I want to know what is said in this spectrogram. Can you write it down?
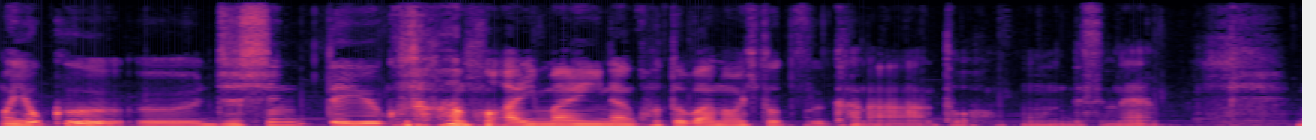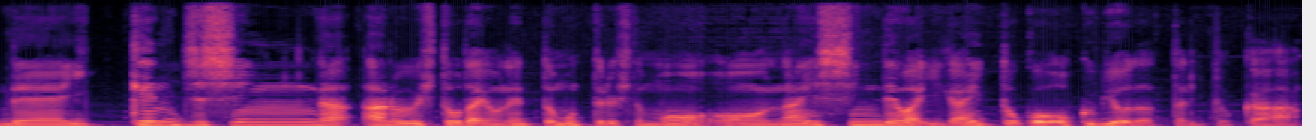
まあ、よく自信っていう言葉も曖昧な言葉の一つかなと思うんですよね。で一見自信がある人だよねって思ってる人も内心では意外とこう臆病だったりとか、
